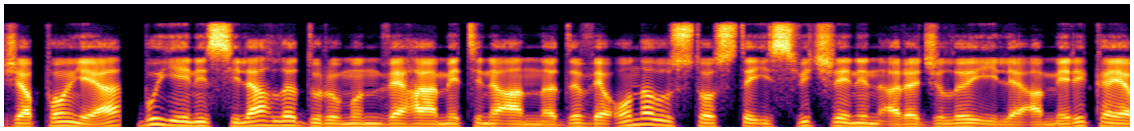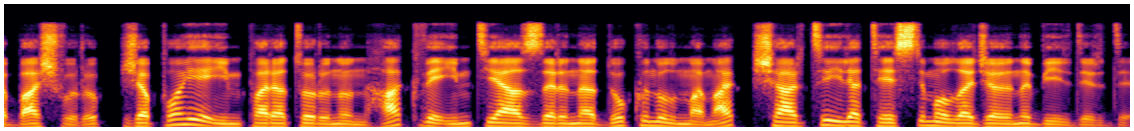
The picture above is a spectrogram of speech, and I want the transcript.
Japonya, bu yeni silahla durumun vehametini anladı ve 10 Ağustos'ta İsviçre'nin aracılığı ile Amerika'ya başvurup, Japonya İmparatorunun hak ve imtiyazlarına dokunulmamak şartıyla teslim olacağını bildirdi.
